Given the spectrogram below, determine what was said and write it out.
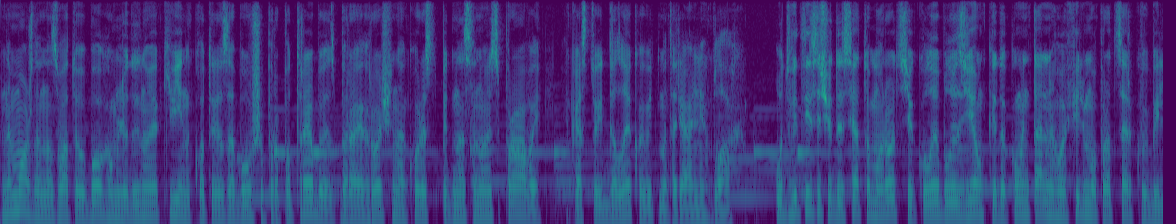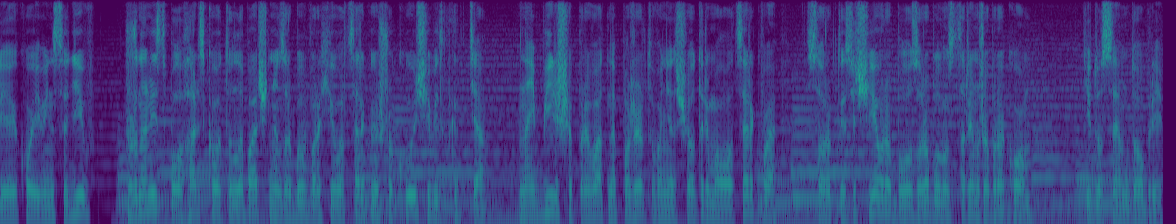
Не можна назвати убогом людину, як він, котрий, забувши про потреби, збирає гроші на користь піднесеної справи, яка стоїть далеко від матеріальних благ. У 2010 році, коли були зйомки документального фільму про церкву, біля якої він сидів, журналіст болгарського телебачення зробив в архівах церкви шокуюче відкриття. Найбільше приватне пожертвування, що отримала церква 40 тисяч євро, було зроблено старим жабраком дідусем добрі.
